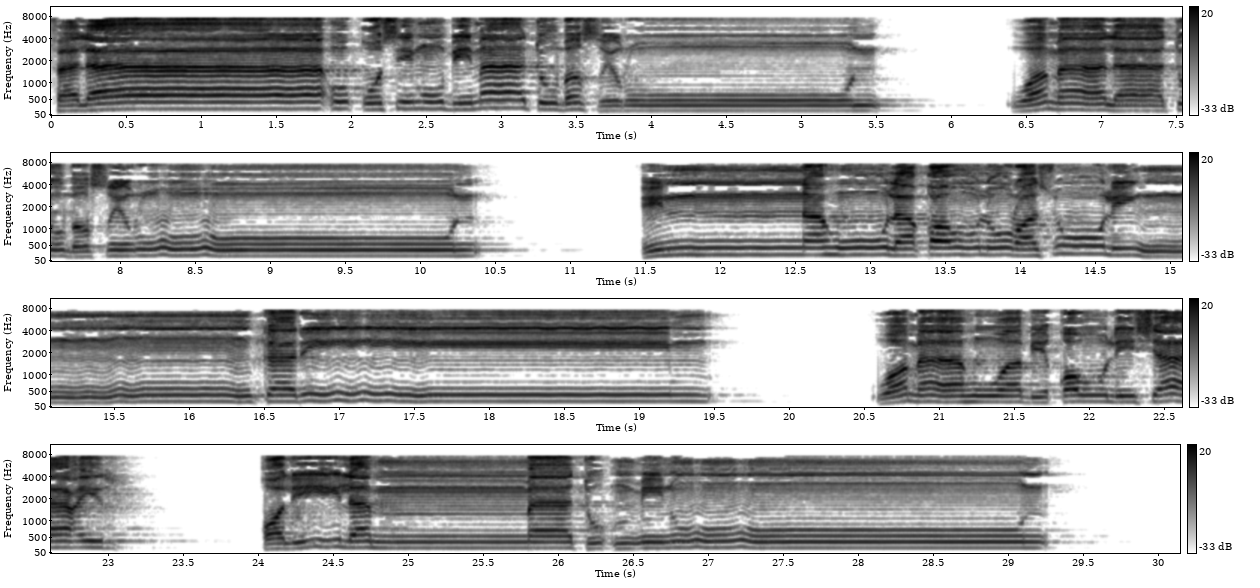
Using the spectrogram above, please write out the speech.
فلا أقسم بما تبصرون وما لا تبصرون إنه لقول رسول كريم وما هو بقول شاعر قليلا ما تؤمنون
